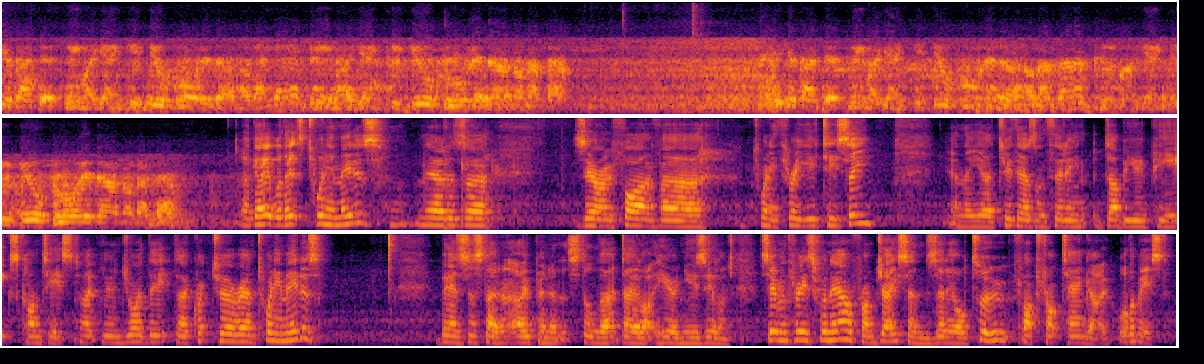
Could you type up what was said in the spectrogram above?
Your contest, Lima Yankee 2, Florida, November. Lima Yankee 2, Florida, November. Your contest, Lima Yankee 2, Florida, November. Lima Yankee 2, Florida, November. Okay, well that's 20 metres. Now it is uh, 0523 UTC in the uh, 2013 WPX contest. Hope you enjoyed that uh, quick tour around 20 metres. The band's just starting to open and it's still uh, daylight here in New Zealand. Seven threes for now from Jason, ZL2, Foxtrot Tango. All the best.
